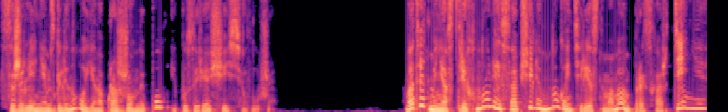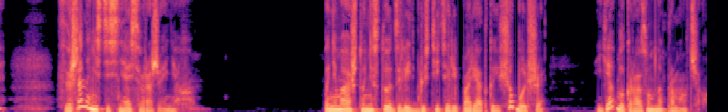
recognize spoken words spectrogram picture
С сожалением взглянула я на прожженный пол и пузырящиеся лужи. В ответ меня встряхнули и сообщили много интересного о моем происхождении, совершенно не стесняясь в выражениях. Понимая, что не стоит залить блюстителей порядка еще больше, я благоразумно промолчала.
